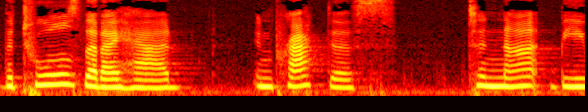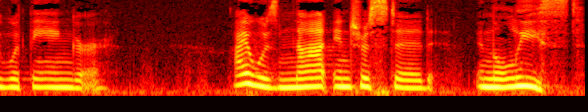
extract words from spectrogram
the tools that I had in practice to not be with the anger. I was not interested in the least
